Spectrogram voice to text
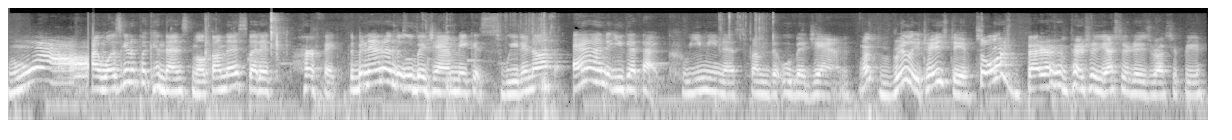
Wow! I was gonna put condensed milk on this, but it's perfect. The banana and the ube jam make it sweet enough, and you get that creaminess from the ube jam. That's really tasty. So much better compared to yesterday's recipe.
